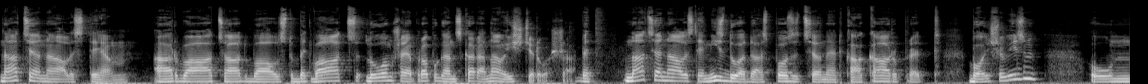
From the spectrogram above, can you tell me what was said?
nacionālistiem ar vācu atbalstu, bet vācu loma šajā propagandas karā nav izšķirošā. Bet nacionālistiem izdodas pozicionēt kā karu pret bolševismu, Un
